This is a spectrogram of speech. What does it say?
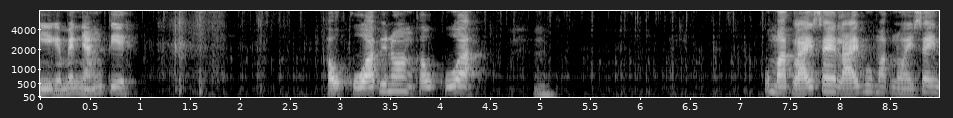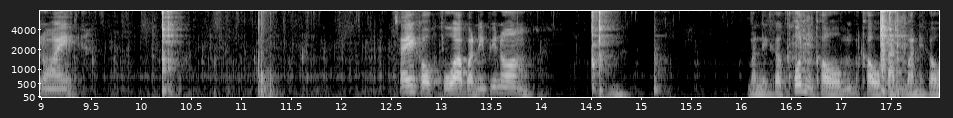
นี่ก็แม่นหยังตีเขาครัวพี่น้องเขาครัวอืมผู้มักหลายใส่หลายผู้มักหน่อยใส่หน่อยใส่เขาครัววันนี้พี่น้องบันนี้ก็ค้นเขามันเข้ากันบันนี้เขา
